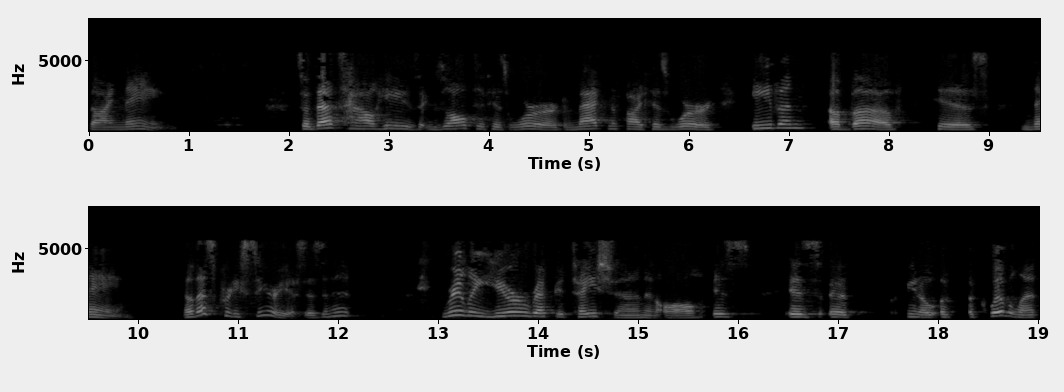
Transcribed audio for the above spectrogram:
thy name. So that's how he's exalted his word, magnified his word, even above his name. Now that's pretty serious, isn't it? Really, your reputation and all is, is, uh, you know, e- equivalent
